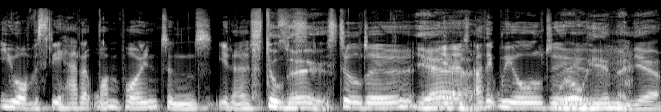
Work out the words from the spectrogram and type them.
you obviously had at one point and you know still do. Still do. Yeah. I think we all do. We're all human yeah.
